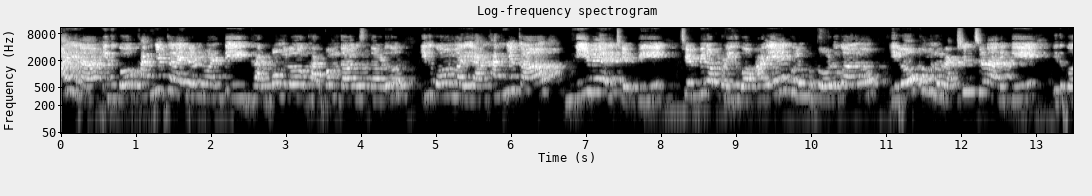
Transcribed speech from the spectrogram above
ఆయన ఇదిగో కన్యక అయినటువంటి గర్భంలో గర్భం దాలుస్తాడు. ఇదిగో మరి ఆ కన్యక నీవే అని చెప్పి చెప్పినప్పుడు ఇదిగో అనేకులకు తోడుగాను ఈ లోకమును రక్షించడానికి ఇదిగో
